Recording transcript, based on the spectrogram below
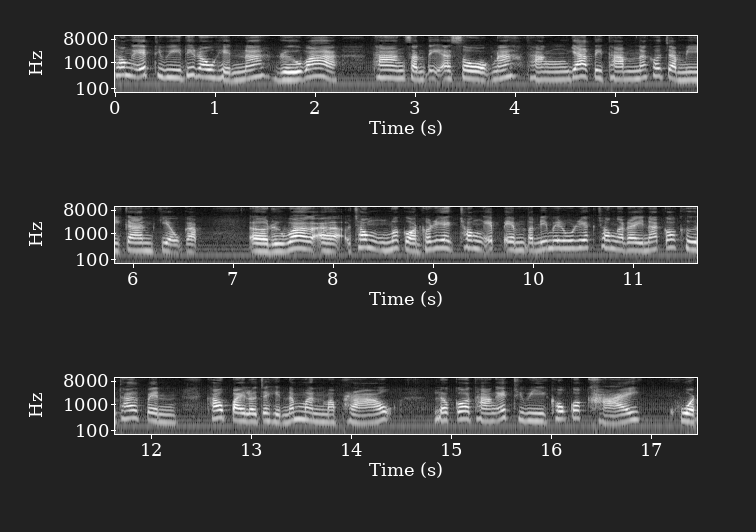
ช่อง ASTV ที่เราเห็นนะ หรือว่าทางสันติอโศกนะทางญาติธรรมนะเขาจะมีการเกี่ยวกับหรือว่าช่องเมื่อก่อนเขาเรียกช่อง FM ตอนนี้ไม่รู้เรียกช่องอะไรนะ ก็คือถ้าเป็นเข้าไปเราจะเห็นน้ำมันมะพร้าว แล้วก็ทาง STV เขาก็ขายขวด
